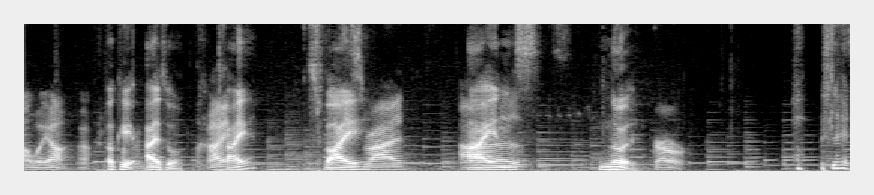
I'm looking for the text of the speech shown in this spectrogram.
aber ja. ja. Okay, also. Drei, 3, 2, zwei, 1, 0. go. Es lädt,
